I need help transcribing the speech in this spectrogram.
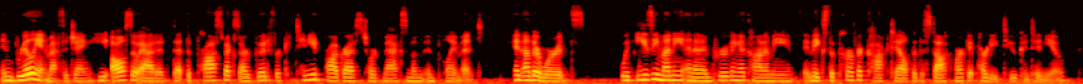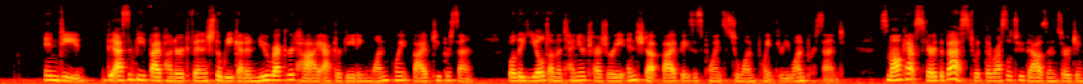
In brilliant messaging, he also added that the prospects are good for continued progress toward maximum employment. In other words, with easy money and an improving economy, it makes the perfect cocktail for the stock market party to continue. Indeed, the S&P 500 finished the week at a new record high after gaining 1.52%, while the yield on the 10-year treasury inched up 5 basis points to 1.31%. Small caps fared the best, with the Russell 2000 surging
